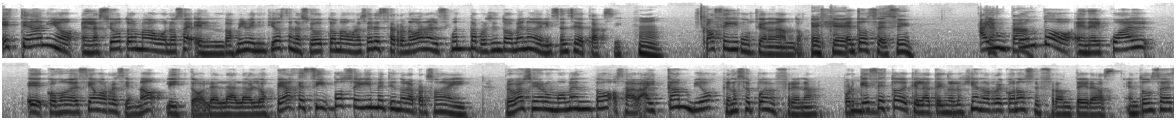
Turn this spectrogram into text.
Este año en la Ciudad Autónoma de Buenos Aires, en 2022 en la Ciudad Autónoma de Buenos Aires se renovaron el 50% menos de licencia de taxi. Hmm. Va a seguir funcionando. Es que. Entonces, sí. hay Ya un está. punto en el cual, eh, como decíamos recién, ¿no? Listo, la- la- la- los peajes sí, vos seguís metiendo a la persona ahí. Pero va a llegar un momento, o sea, hay cambios que no se pueden frenar. Porque es esto de que la tecnología no reconoce fronteras. Entonces,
